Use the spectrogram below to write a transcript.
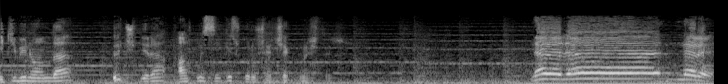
2010'da 3 lira 68 kuruşa çıkmıştır. Nereden nereye?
